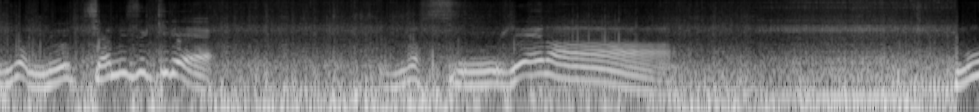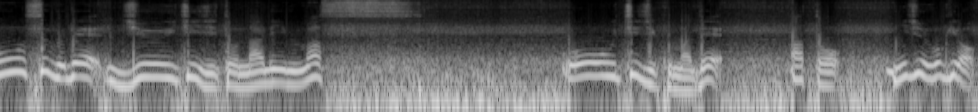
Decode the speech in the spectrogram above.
うわめっちゃ水きれい。うわすげえな。もうすぐで11時となります。大内軸まであと25キロ。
